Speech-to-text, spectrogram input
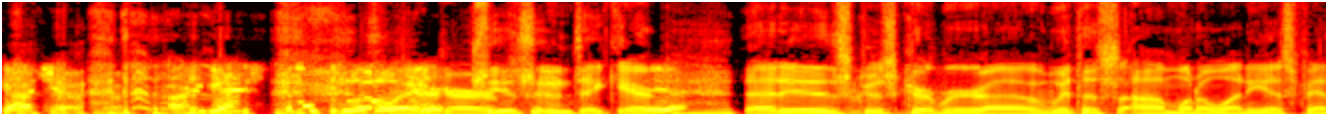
Gotcha. All right, guys. Talk to you a little later. See you soon. Take care. That is Chris Kerber uh, with us on 101 ESPN.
